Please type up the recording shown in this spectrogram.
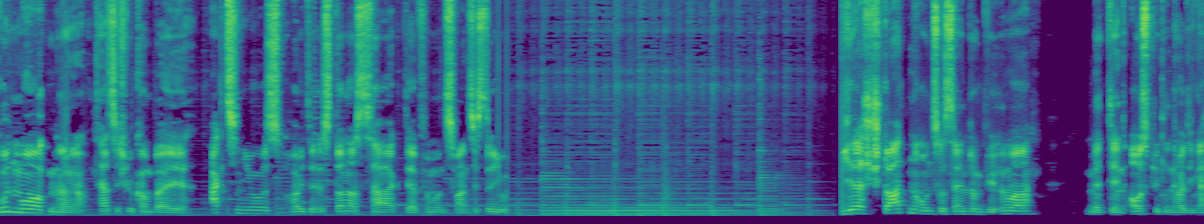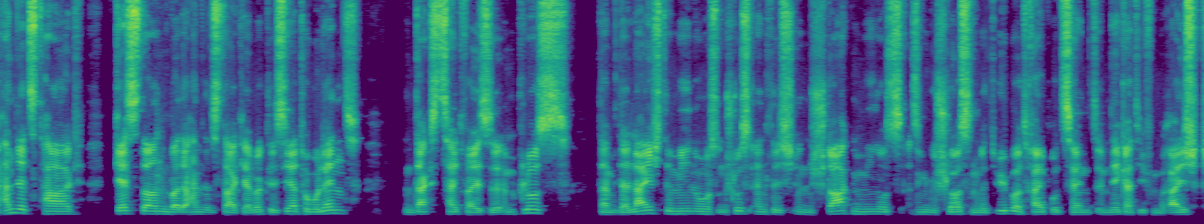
Guten Morgen, herzlich willkommen bei Aktien News. Heute ist Donnerstag, der 25. Juli. Wir starten unsere Sendung wie immer mit den Ausblick in den heutigen Handelstag. Gestern war der Handelstag ja wirklich sehr turbulent. Ein DAX zeitweise im Plus, dann wieder leichte Minus und schlussendlich in starken Minus sind geschlossen mit über 3% im negativen Bereich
